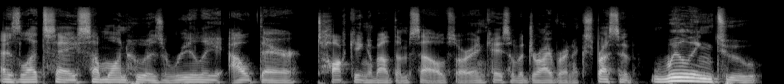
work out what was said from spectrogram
as, let's say, someone who is really out there talking about themselves, or in case of a driver, an expressive, willing to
